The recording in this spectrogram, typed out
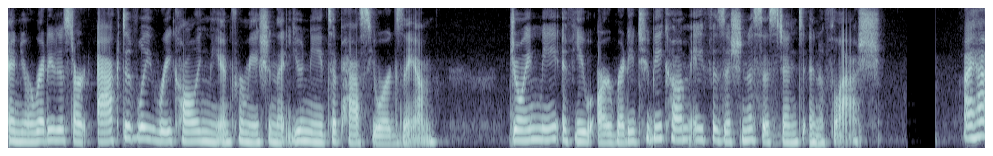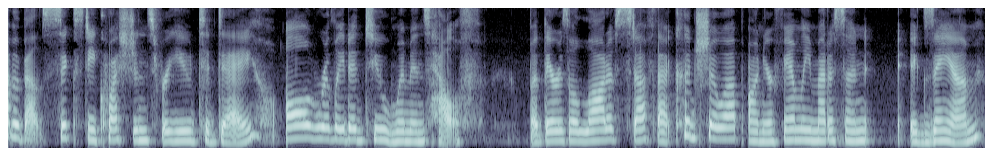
and you're ready to start actively recalling the information that you need to pass your exam. Join me if you are ready to become a physician assistant in a flash. I have about 60 questions for you today, all related to women's health. But there's a lot of stuff that could show up on your family medicine exam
